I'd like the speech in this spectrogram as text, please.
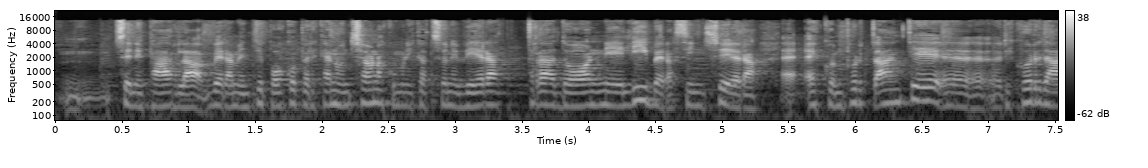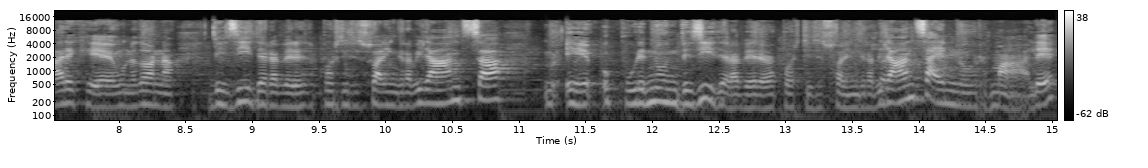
mh, mm, se ne parla veramente poco perché non c'è una comunicazione vera tra donne libera, sincera. Eh, ecco, è importante eh, ricordare che una donna desidera avere rapporti sessuali in gravidanza mm, e, oppure non desidera avere rapporti sessuali in gravidanza, è normale,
